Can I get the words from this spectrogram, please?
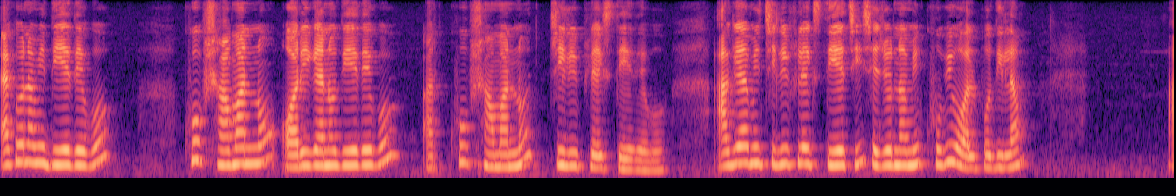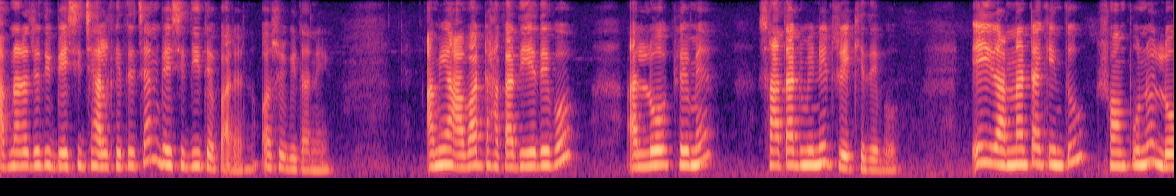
এখন আমি দিয়ে দেব, খুব সামান্য অরিগ্যানো দিয়ে দেব। আর খুব সামান্য চিলি ফ্লেক্স দিয়ে দেব। আগে আমি চিলি ফ্লেক্স দিয়েছি, সেজন্য আমি খুবই অল্প দিলাম। আপনারা যদি বেশি ঝাল খেতে চান, বেশি দিতে পারেন, অসুবিধা নেই। আমি আবার ঢাকা দিয়ে দেব আর লো ফ্লেমে সাত আট মিনিট রেখে দেব। এই রান্নাটা কিন্তু সম্পূর্ণ লো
